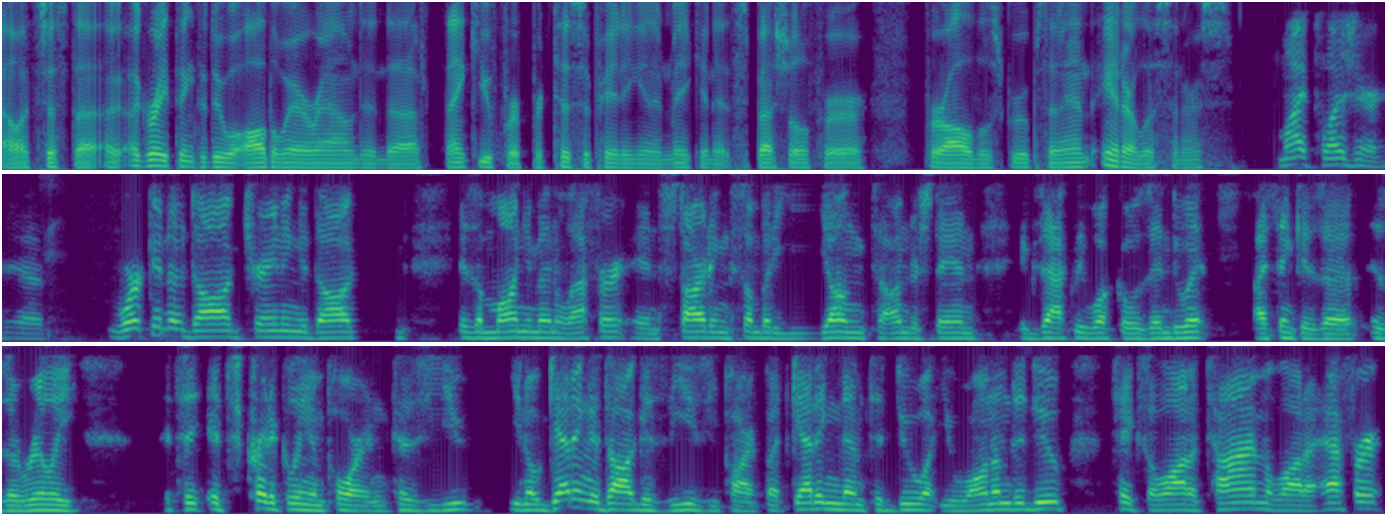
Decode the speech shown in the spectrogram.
Oh, it's just a, a great thing to do all the way around, and uh, thank you for participating in and making it special for for all those groups and and our listeners. My pleasure. Yeah. Working a dog, training a dog is a monumental effort and starting somebody young to understand exactly what goes into it i think is a is a really it's a, it's critically important because you you know getting a dog is the easy part but getting them to do what you want them to do takes a lot of time a lot of effort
